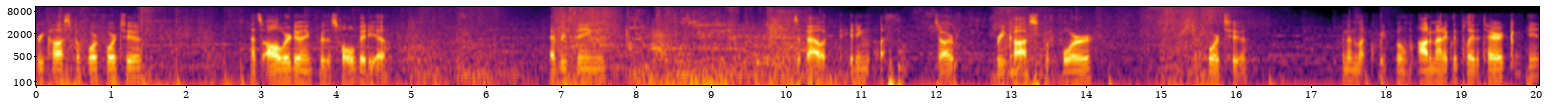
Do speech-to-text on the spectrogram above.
free cost before 4-2. That's all we're doing for this whole video. Everything is about hitting a star free cost before 4-2. And then look, we boom, automatically play the Taric in.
